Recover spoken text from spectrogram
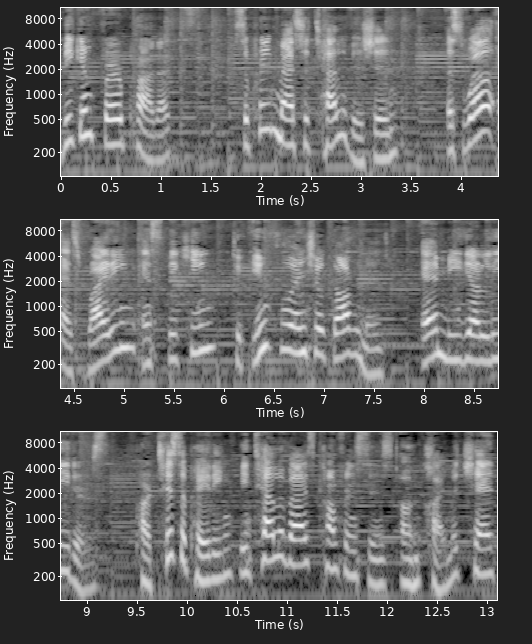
vegan fur products, Supreme Master Television, as well as writing and speaking to influential government and media leaders, participating in televised conferences on climate change,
